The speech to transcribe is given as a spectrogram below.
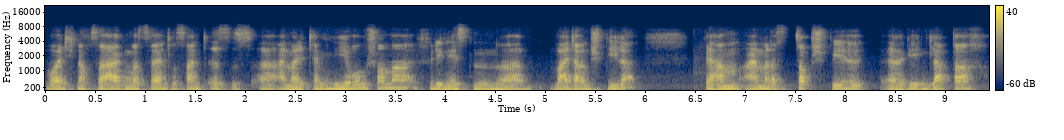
wollte ich noch sagen, was sehr interessant ist, ist äh, einmal die Terminierung schon mal für die nächsten äh, weiteren Spiele. Wir haben einmal das Topspiel äh, gegen Gladbach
